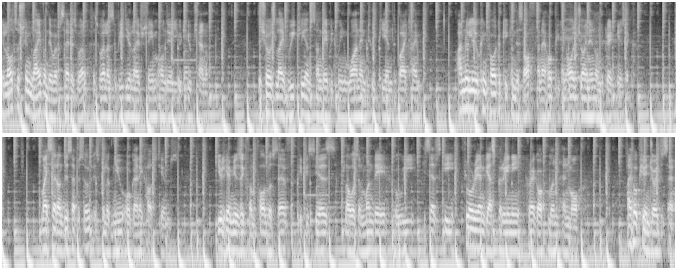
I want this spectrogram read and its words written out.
It'll also stream live on their website as well, as well as a video live stream on their YouTube channel. The show is live weekly on Sunday between 1 and 2 pm Dubai time. I'm really looking forward to kicking this off, and I hope you can all join in on the great music. My set on this episode is full of new organic house tunes. You'll hear music from Paul Losev, Pippi Ciez, Flowers on Monday, Rowee, Izhevski, Florian Gasperini, Greg Ochman, and more. I hope you enjoyed the set.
